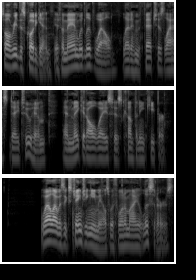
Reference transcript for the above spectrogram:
So I'll read this quote again. If a man would live well, let him fetch his last day to him, and make it always his company keeper. Well, I was exchanging emails with one of my listeners,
